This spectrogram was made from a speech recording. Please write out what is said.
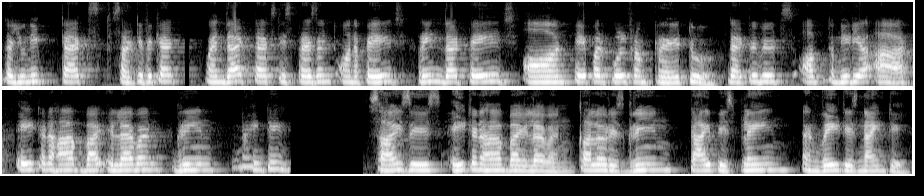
the unique text certificate. When that text is present on a page, print that page on paper pull from tray 2. The attributes of the media are 8.5 by 11 green 90. Size is 8.5 by 11, color is green, type is plain and weight is 90.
